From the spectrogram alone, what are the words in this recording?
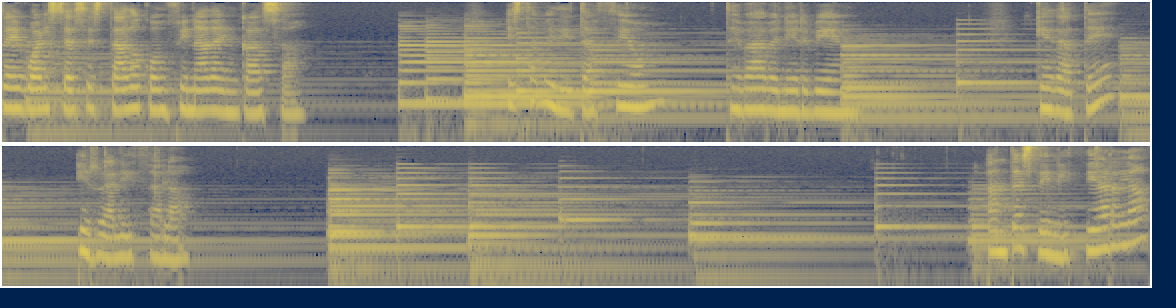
da igual si has estado confinada en casa. Esta meditación te va a venir bien. Quédate y realízala. Antes de iniciarla,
